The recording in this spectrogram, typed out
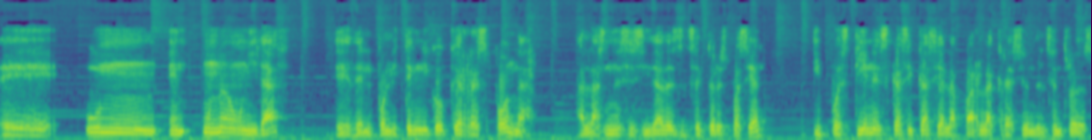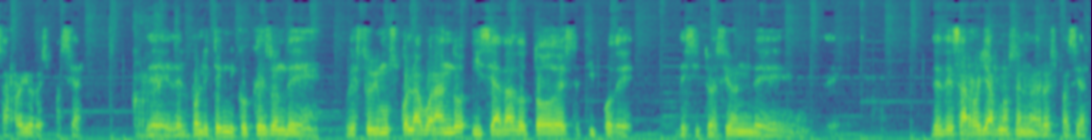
eh, un, en una unidad eh, del Politécnico que responda a las necesidades del sector espacial y pues tienes casi casi a la par la creación del Centro de Desarrollo Aeroespacial del Politécnico, que es donde estuvimos colaborando y se ha dado todo este tipo de, situación de, de, desarrollarnos en lo aeroespacial.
